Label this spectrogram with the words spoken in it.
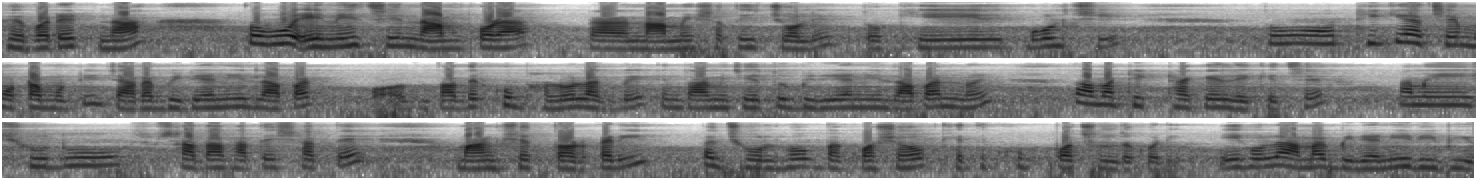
ফেভারেট না তবু এনেছে নাম করা তার নামের সাথেই চলে। তো খেয়ে বলছি, তো ঠিকই আছে মোটামুটি, যারা বিরিয়ানি লাভার তাদের খুব ভালো লাগবে। কিন্তু আমি যেহেতু বিরিয়ানি লাভার নই, তো আমার ঠিকঠাকই লেগেছে। আমি শুধু সাদা ভাতের সাথে মাংসের তরকারি বা ঝোল হোক বা কষা হোক খেতে খুব পছন্দ করি। এই হলো আমার বিরিয়ানি রিভিউ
